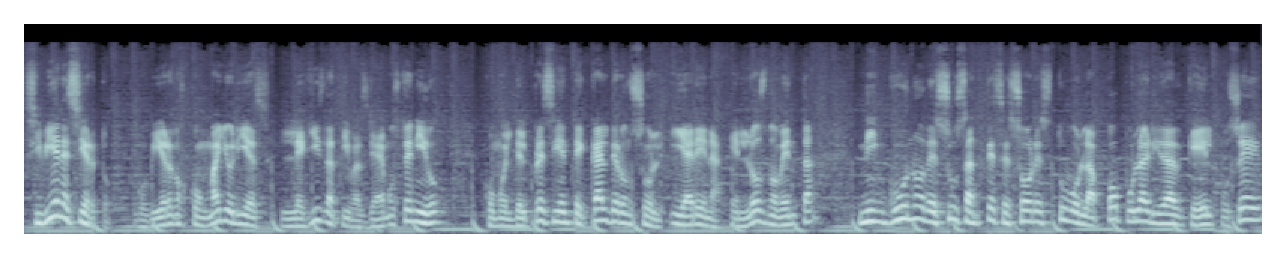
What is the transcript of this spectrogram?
Si bien es cierto, gobiernos con mayorías legislativas ya hemos tenido, como el del presidente Calderón Sol y Arena en los 90, ninguno de sus antecesores tuvo la popularidad que él posee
